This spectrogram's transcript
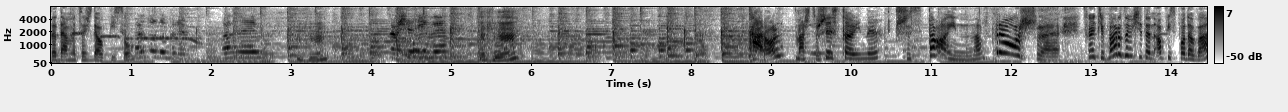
Dodamy coś do opisu. bardzo dobry, ładny, Mhm. prawdziwy, Mhm. Karol, masz coś? przystojny. Przystojny, no proszę. Słuchajcie, bardzo mi się ten opis podoba.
